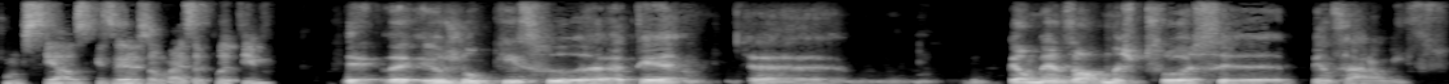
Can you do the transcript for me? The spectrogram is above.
comercial, se quiseres, ou mais apelativo? É, eu julgo que isso eh, até, uh, pelo menos algumas pessoas pensaram isso.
